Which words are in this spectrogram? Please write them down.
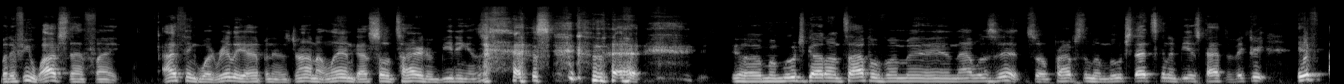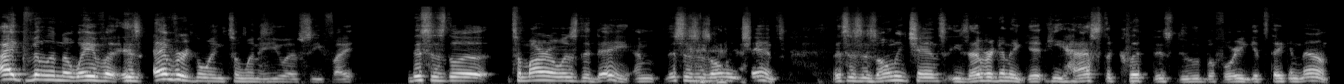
but if you watch that fight, I think what really happened is John Allen got so tired of beating his ass that uh, Mamute got on top of him, and that was it. So props to Mamute. That's going to be his path to victory. If Ike Villanueva is ever going to win a UFC fight, this is the tomorrow is the day, and this is his only chance. This is his only chance he's ever going to get. He has to clip this dude before he gets taken down.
